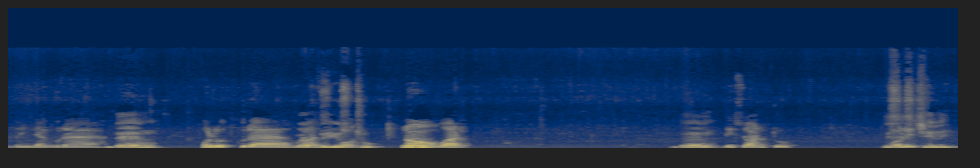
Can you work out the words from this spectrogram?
Donia gura. Then. Holud gura. We have to spoon. use two. No, one. Then This one too. this is chili.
